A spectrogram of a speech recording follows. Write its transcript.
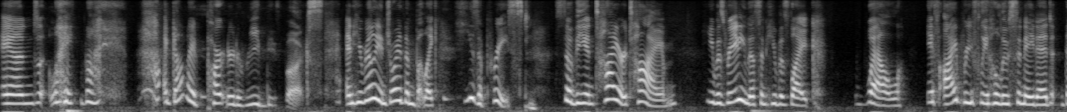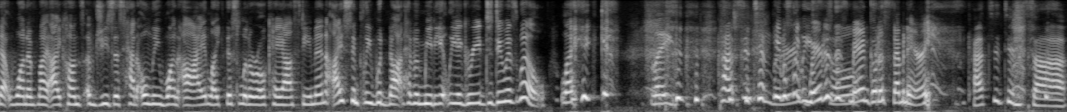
And like my I got my partner to read these books, and he really enjoyed them, but like he's a priest. Hmm. So the entire time he was reading this and he was like, Well, if I briefly hallucinated that one of my icons of Jesus had only one eye, like this literal chaos demon, I simply would not have immediately agreed to do his will. Like like Constantine he was like, Where does this man go to seminary? Constantine saw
